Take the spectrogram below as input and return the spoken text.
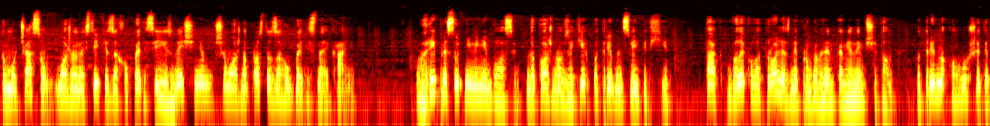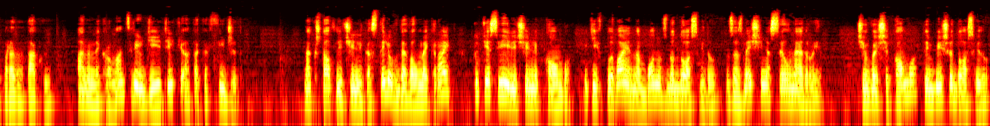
тому часом можна настільки захопитися їх знищенням, що можна просто загубитись на екрані. В грі присутні міні-боси, до кожного з яких потрібен свій підхід. Так, великого троля з непробивним кам'яним щитом потрібно оглушити перед атакою, а на некроманцерів діє тільки атака Фіджет. На кшталт лічильника стилю в Devil May Cry тут є свій лічильник комбо, який впливає на бонус до досвіду за знищення сил недругів. Чим вище комбо, тим більше досвіду.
